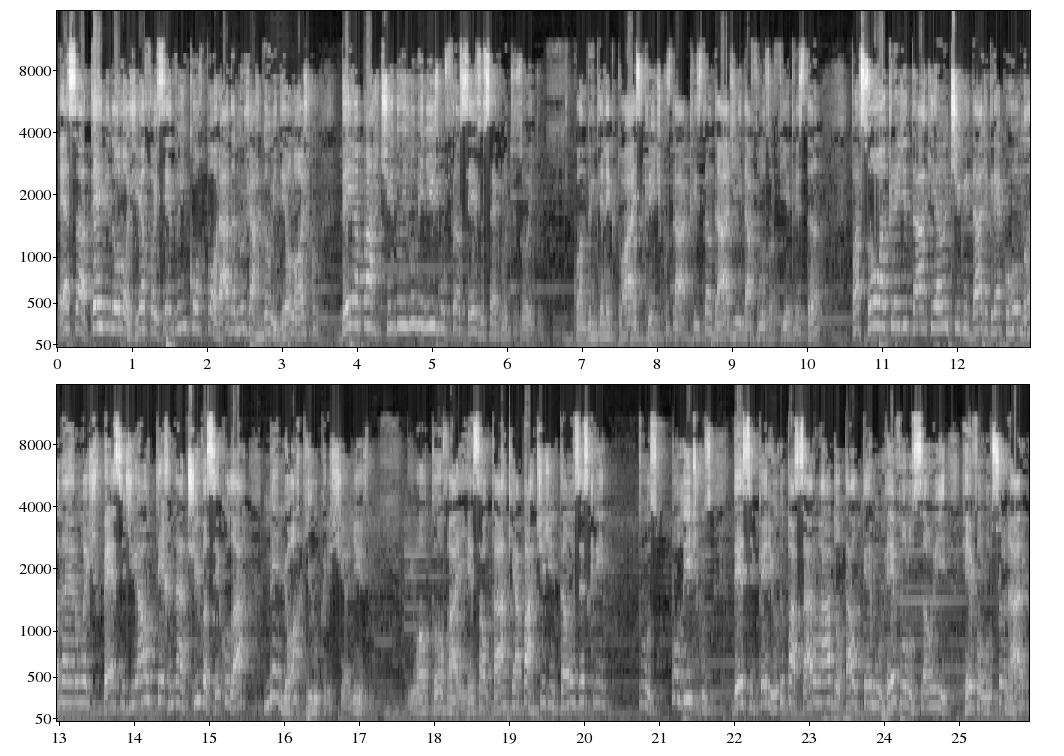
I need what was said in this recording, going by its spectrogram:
essa terminologia foi sendo incorporada no jargão ideológico bem a partir do iluminismo francês do século XVIII, quando intelectuais críticos da cristandade e da filosofia cristã passou a acreditar que a antiguidade greco-romana era uma espécie de alternativa secular melhor que o cristianismo. E o autor vai ressaltar que a partir de então os escritos políticos desse período passaram a adotar o termo revolução e revolucionário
